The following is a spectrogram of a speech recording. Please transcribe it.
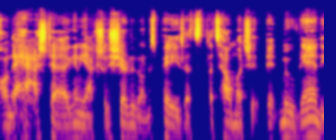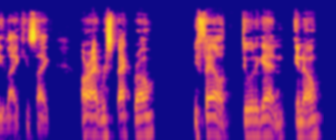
on the hashtag and he actually shared it on his page. That's that's how much it, it moved Andy. Like he's like, all right, respect, bro. You failed. Do it again. You know.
